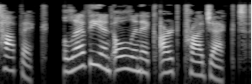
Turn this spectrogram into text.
Topic: Levy and Olynyk Art Project.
